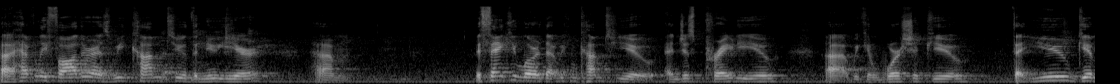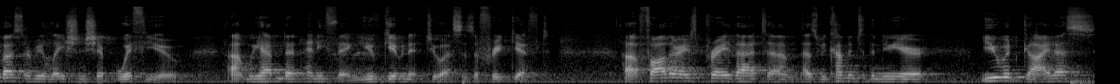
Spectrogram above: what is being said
Uh, Heavenly Father, as we come to the new year, um, we thank you, Lord, that we can come to you and just pray to you. Uh, we can worship you, that you give us a relationship with you. Um, we haven't done anything. You've given it to us as a free gift. Uh, Father, I just pray that um, as we come into the new year, you would guide us.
